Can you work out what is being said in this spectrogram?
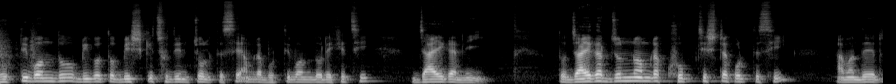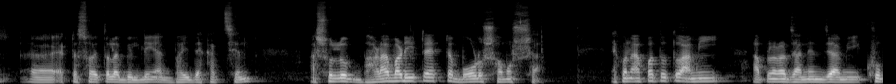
ভর্তি বন্ধ বিগত বেশ কিছুদিন চলতেছে, আমরা ভর্তি বন্ধ রেখেছি, জায়গা নেই। তো জায়গার জন্য আমরা খুব চেষ্টা করতেছি আমাদের একটা ছয়তলা বিল্ডিং এক ভাই দেখাচ্ছেন। আসলে ভাড়া বাড়িটা একটা বড় সমস্যা। এখন আপাতত আমি, আপনারা জানেন যে আমি খুব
